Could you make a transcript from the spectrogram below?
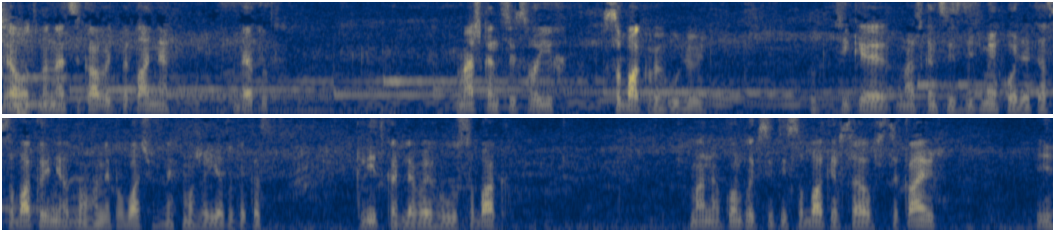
Ще от мене цікавить питання, де тут мешканці своїх собак вигулюють. Тут тільки мешканці з дітьми ходять, а з собакою ні одного не побачив. В них може є тут якась клітка для вигулу собак. У мене в комплексі ті собаки все обстикають і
